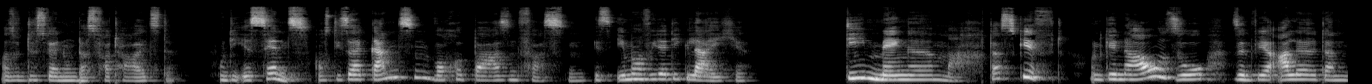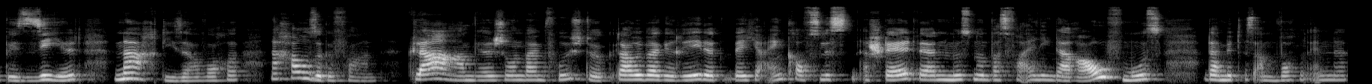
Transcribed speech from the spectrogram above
Also das wäre nun das Fatalste. Und die Essenz aus dieser ganzen Woche Basenfasten ist immer wieder die gleiche. Die Menge macht das Gift. Und genau so sind wir alle dann beseelt nach dieser Woche nach Hause gefahren. Klar haben wir schon beim Frühstück darüber geredet, welche Einkaufslisten erstellt werden müssen und was vor allen Dingen darauf muss, damit es am Wochenende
